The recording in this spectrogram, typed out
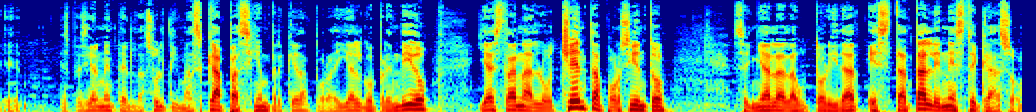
Eh, especialmente en las últimas capas, siempre queda por ahí algo prendido. Ya están al 80%, señala la autoridad estatal en este caso.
